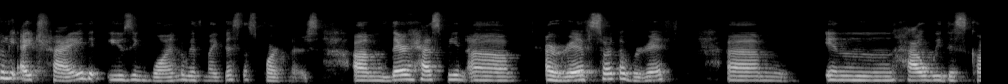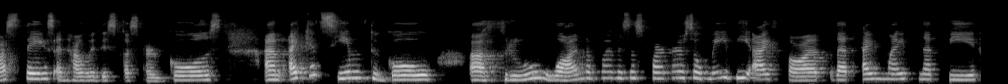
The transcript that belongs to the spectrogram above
actually I tried using one with my business partners. Um, there has been a, a rift, sort of rift um, in how we discuss things and how we discuss our goals. Um, I can seem to go uh, through one of my business partners. So maybe I thought that I might not be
